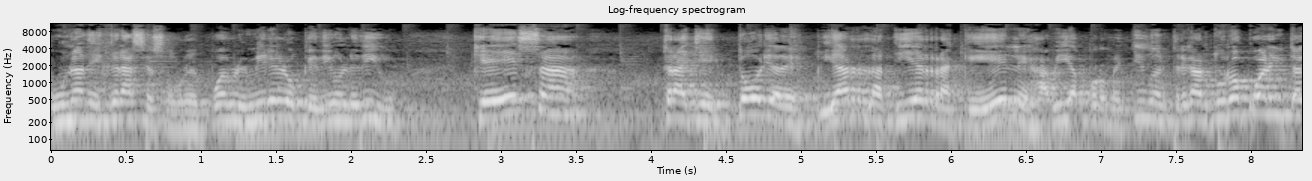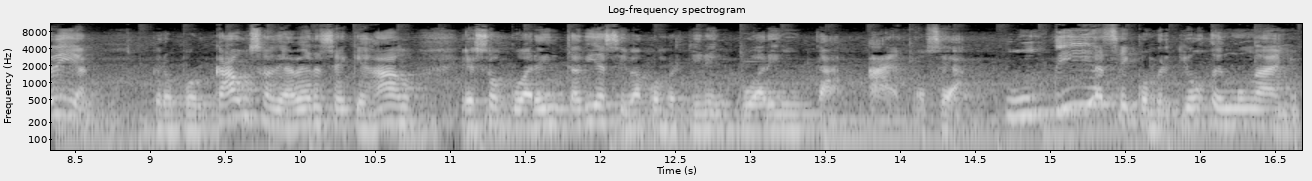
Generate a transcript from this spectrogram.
una desgracia sobre el pueblo. Y mire lo que Dios le dijo, que esa trayectoria de espiar la tierra que Él les había prometido entregar duró 40 días pero por causa de haberse quejado, esos 40 días se iba a convertir en 40 años. O sea, un día se convirtió en un año,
